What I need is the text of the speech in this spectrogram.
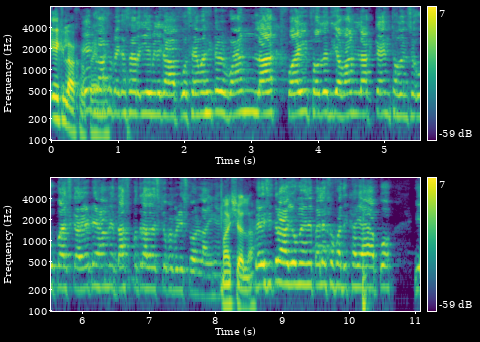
एक लाख रुपए एक लाख रुपए का सर ये मिलेगा आपको seven seater one lakh five thousand या वन लाख टेन थाउज़ेंड से ऊपर इसका रेट है। हमने दस पंद्रह हज़ार इसके ऊपर भी डिस्काउंट लाए हैं। माशाल्लाह। फिर इसी तरह जो मैंने पहले सोफा दिखाया है आपको ये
